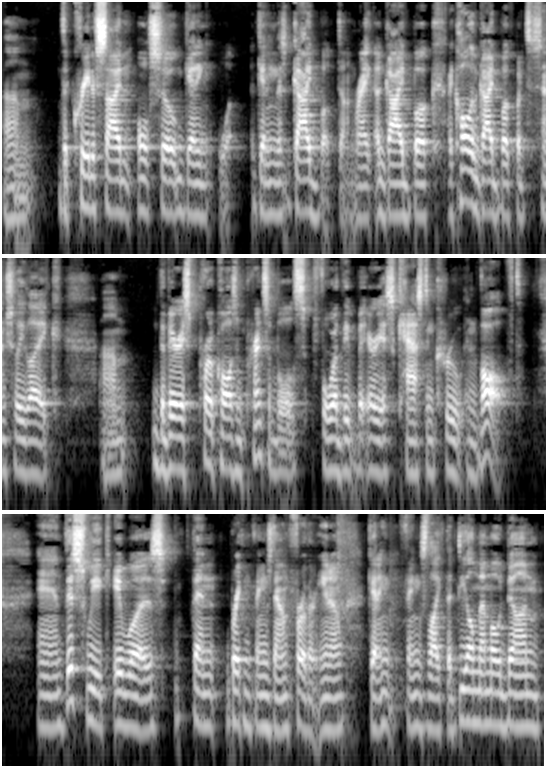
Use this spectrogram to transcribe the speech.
um, the creative side and also getting what getting this guidebook done, right? A guidebook. I call it a guidebook, but it's essentially like um, the various protocols and principles for the various cast and crew involved. And this week it was then breaking things down further, you know, getting things like the deal memo done,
